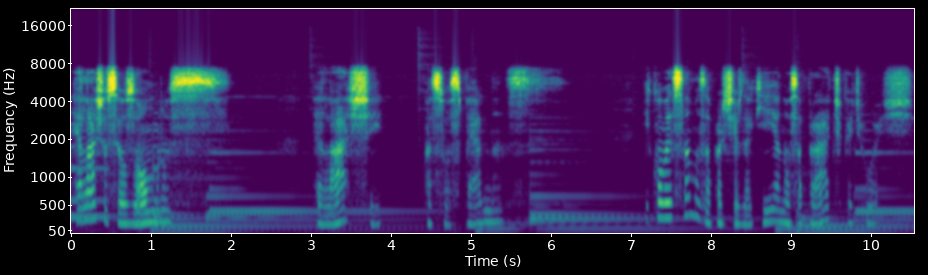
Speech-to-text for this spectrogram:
relaxe os seus ombros, relaxe as suas pernas e começamos a partir daqui a nossa prática de hoje.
